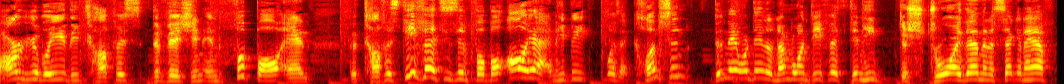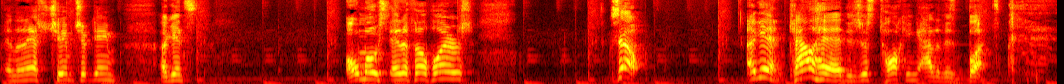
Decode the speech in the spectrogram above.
arguably the toughest division in football and the toughest defenses in football. Oh, yeah. And he beat, was that, Clemson? Didn't they, weren't they the number one defense? Didn't he destroy them in the second half in the national championship game against almost NFL players? So, again, Cowhead is just talking out of his butt.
